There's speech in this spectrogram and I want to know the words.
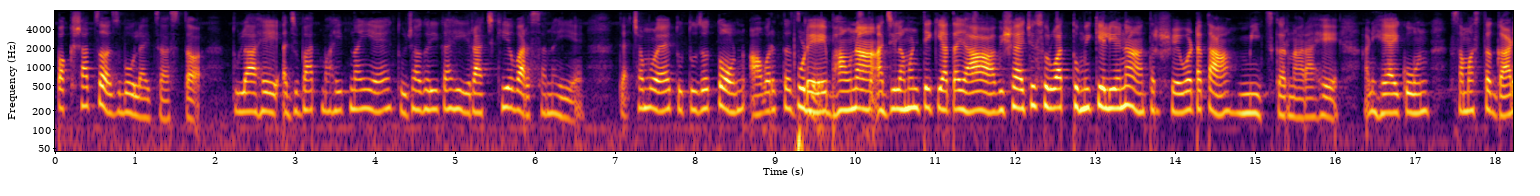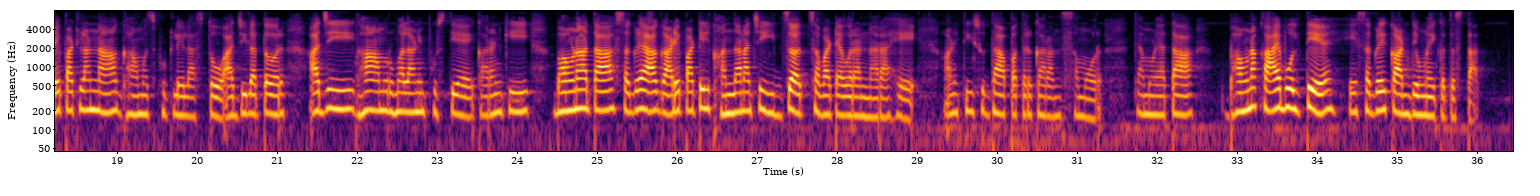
पक्षाचंच बोलायचं असतं. तुला हे अजिबात माहीत नाही आहे तुझ्या घरी काही राजकीय वारसा नाही आहे त्याच्यामुळे तू तुझं तोंड आवरतच पुढे भावना आजीला म्हणते की आता ह्या विषयाची सुरुवात तुम्ही केली आहे ना तर शेवट आता मीच करणार आहे. आणि हे ऐकून समस्त गाडेपाटलांना घामच फुटलेला असतो. आजीला तर आजी घाम रुमालाने पुसते आहे. कारण की भावना आता सगळ्या गाडेपाटील खानदानाची इज्जत चव्हाट्यावर आणणार आहे. आणि ती सुद्धा पत्रकारांसमोर. त्यामुळे आता भावना काय बोलते हे सगळे कान देऊन ऐकत असतात.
